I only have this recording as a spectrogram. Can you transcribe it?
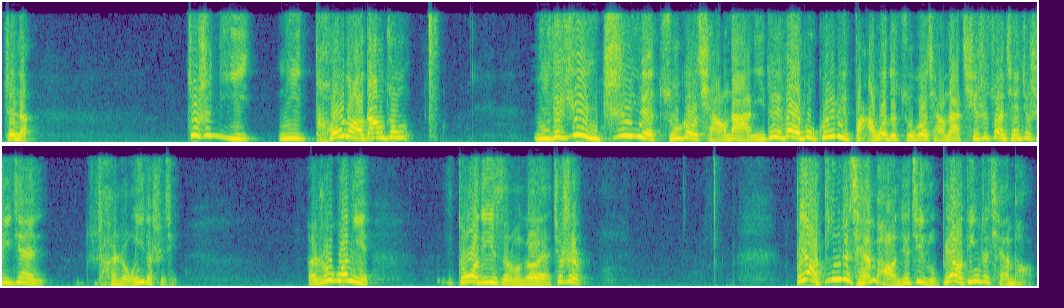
真的，就是你你头脑当中。你的认知越足够强大，你对外部规律把握的足够强大，其实赚钱就是一件很容易的事情。呃，如果你懂我的意思了吗？各位，就是不要盯着钱跑，你就记住不要盯着钱跑。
